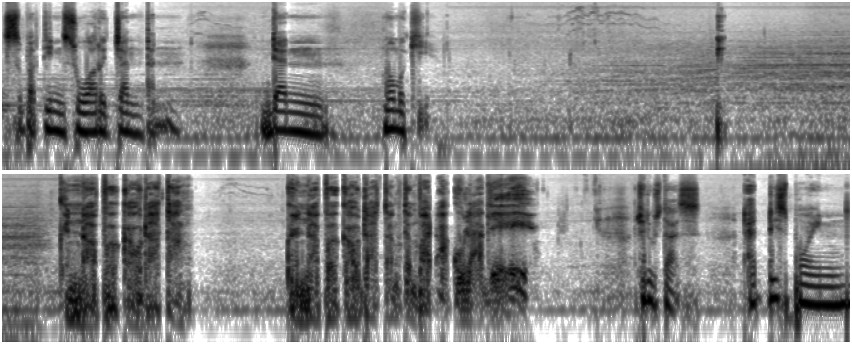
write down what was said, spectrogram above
Seperti suara jantan Dan memeki Kenapa kau datang? Kenapa kau datang tempat aku lagi? Jadi Ustaz At this point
